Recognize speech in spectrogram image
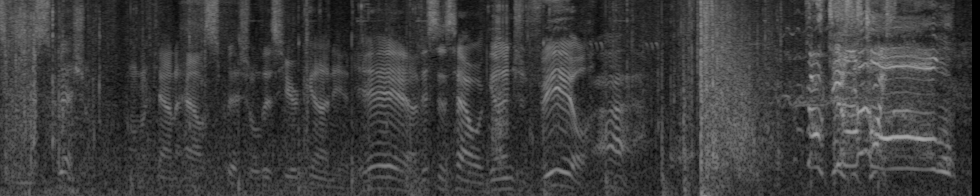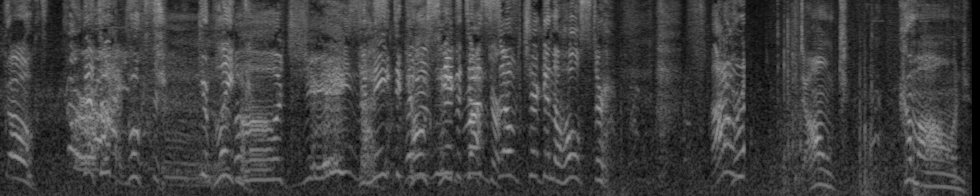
special. On account of how special this here gun is. Yeah, this is how a gun should feel. Ah. Go, Jesus Christ! Go! That's what books. You're bleeding. Oh, Jesus! You need to go see the doctor. Self-check in the holster. I don't. Don't. Come on.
